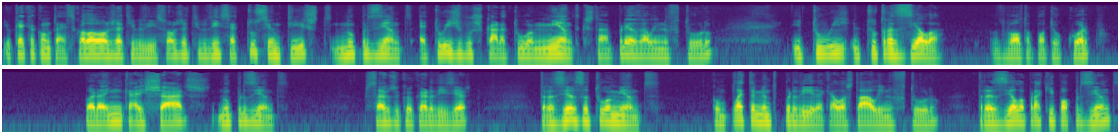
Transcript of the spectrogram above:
e o que é que acontece. Qual é o objetivo disso? O objetivo disso é tu sentir-te no presente, é tu ires buscar a tua mente que está presa ali no futuro e tu, tu trazê-la de volta para o teu corpo para encaixares no presente. Percebes o que eu quero dizer? Trazeres a tua mente completamente perdida, que ela está ali no futuro, trazê-la para aqui para o presente,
